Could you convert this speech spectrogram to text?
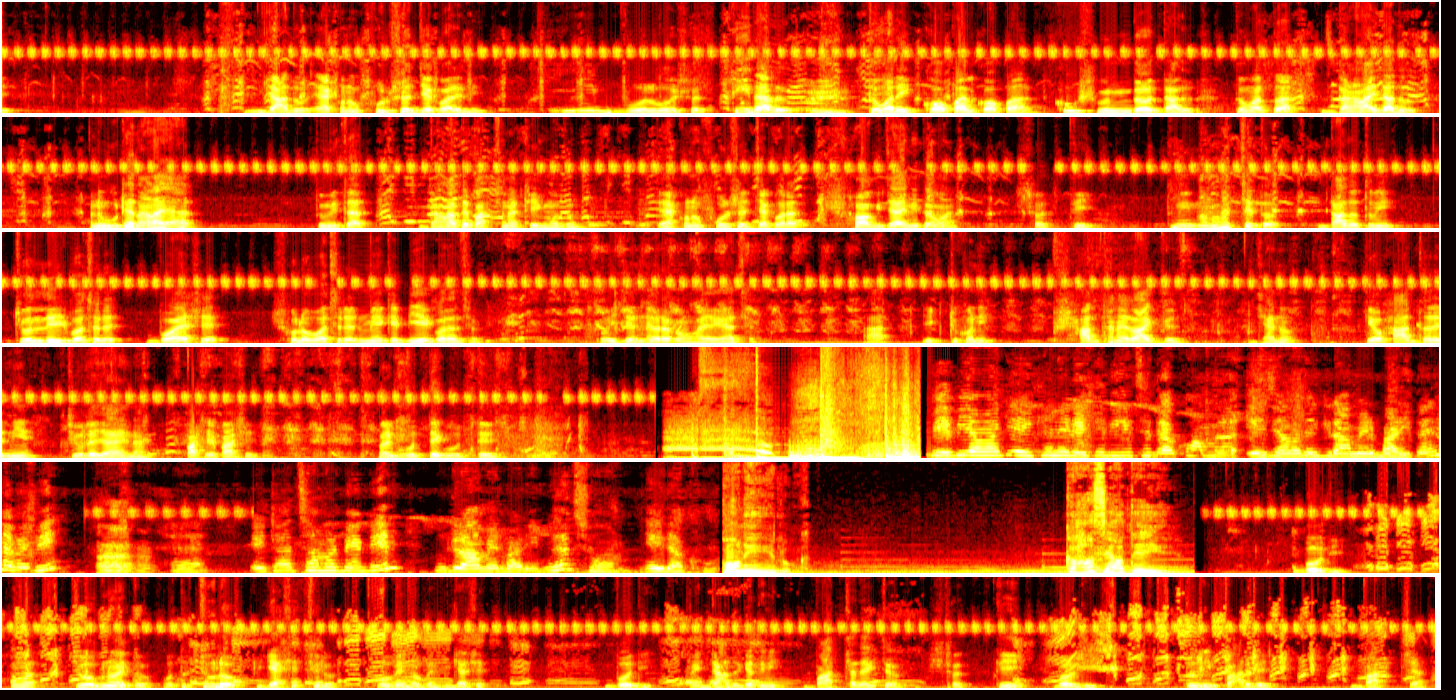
দাদু এখনও ফুলসজ্জা করেনি। কি বলব সত্যি দাদু, তোমার এই কপাল কপাল, খুব সুন্দর দাদু। তোমার তো আর দাঁড়ায় দাদু? মানে উঠে দাঁড়ায় আর? তুমি তো আর দাঁড়াতে পারছ না ঠিক মতো এখনও ফুলসজ্জা করার শখ যায়নি তোমার? সত্যি। তুমি মনে হচ্ছে তো দাদু তুমি চল্লিশ বছরের বয়সে ষোলো বছরের মেয়েকে বিয়ে করেছ। ওই জন্য ওরকম হয়ে গেছে। আর একটুখানি সাবধানে রাখবে, যেন কেউ হাত ধরে নিয়ে চলে যায় না। পাশে পাশে। মানে ঘুরতে ঘুরতে। বেবি আমাকে এখানে রেখে দিয়েছে। দেখো আমরা এই যে আমাদের গ্রামের বাড়ি তাই না বেবি? হ্যাঁ হ্যাঁ।, হ্যাঁ এটা হচ্ছে আমার বেবির গ্রামের বাড়ি বুঝেছ? এই দেখো। কোন লোক কাহা সে আতে বৌদি তোমার চোখ নয় তো? ও তো চুলো গ্যাসের চুলো। ওভেন ওভেন গ্যাসের। বৌদি, ওই দাদুকে তুমি বাচ্চা দেখছ? সত্যি, বৌদি, তুমি পারবে, বাচ্চা।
